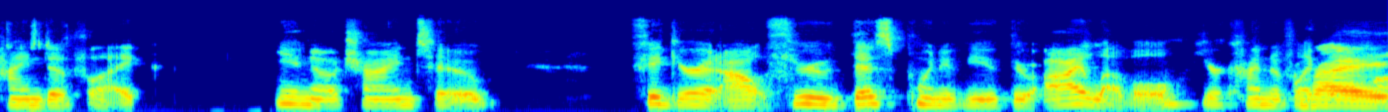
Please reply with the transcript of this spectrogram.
kind of like you know trying to figure it out through this point of view through eye level you're kind of like right.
